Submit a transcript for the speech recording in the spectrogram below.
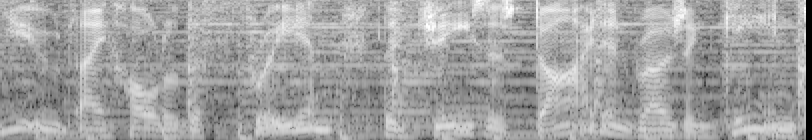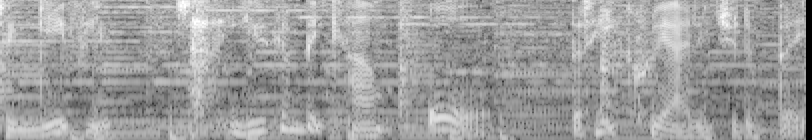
you lay hold of the freedom that Jesus died and rose again to give you so that you can become all that He created you to be.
